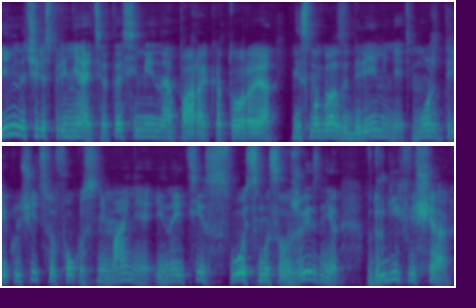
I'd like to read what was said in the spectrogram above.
Именно через принятие та семейная пара, которая не смогла забеременеть, может переключить свой фокус внимания и найти свой смысл жизни в других вещах.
